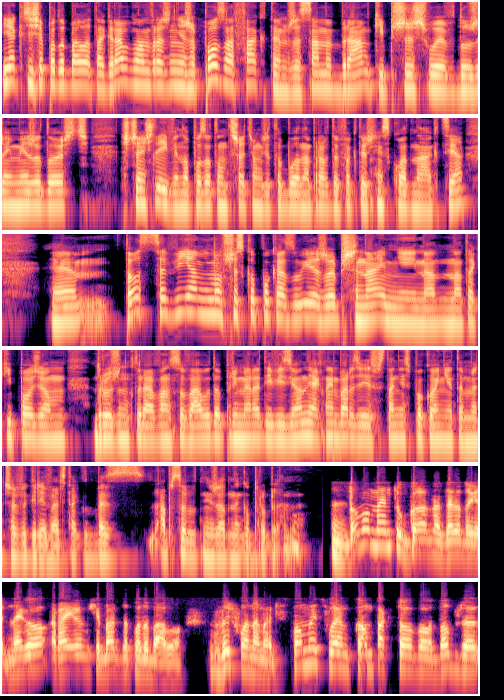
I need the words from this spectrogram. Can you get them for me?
jak ci się podobała ta gra? Bo mam wrażenie, że poza faktem, że same bramki przyszły w dużej mierze dość szczęśliwie, no poza tą trzecią, gdzie to była naprawdę faktycznie składna akcja, To z Sevilla mimo wszystko pokazuje, że przynajmniej na, na taki poziom drużyn, które awansowały do Primera Division, jak najbardziej jest w stanie spokojnie te mecze wygrywać, tak bez absolutnie żadnego problemu. Do momentu gola na 0 do 1 Rayo mi się bardzo podobało. Wyszło na mecz z pomysłem, kompaktowo, dobrze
